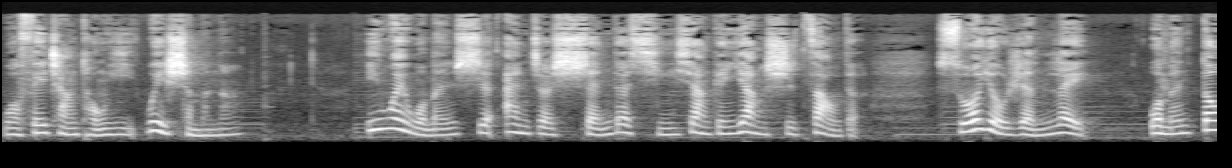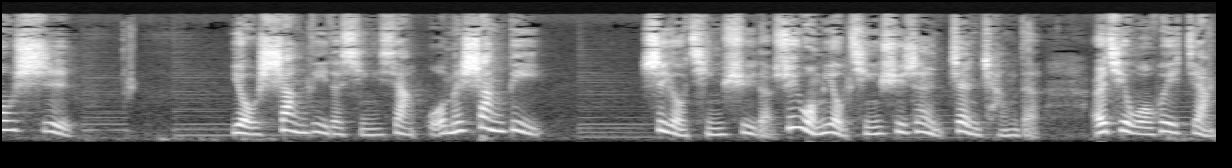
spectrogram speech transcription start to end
我非常同意。为什么呢？因为我们是按着神的形象跟样式造的，所有人类，我们都是有上帝的形象。我们上帝是有情绪的，所以我们有情绪是很正常的。而且我会讲，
